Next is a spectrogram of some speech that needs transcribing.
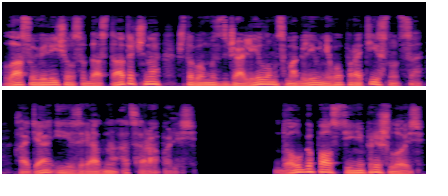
Лаз увеличился достаточно, чтобы мы с Джалилом смогли в него протиснуться, хотя и изрядно оцарапались. Долго ползти не пришлось.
